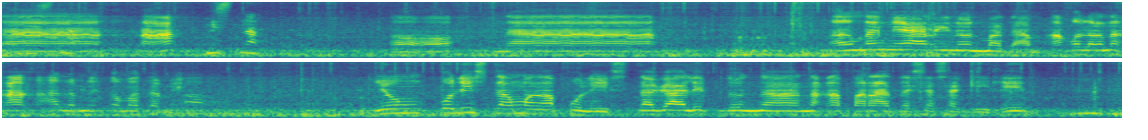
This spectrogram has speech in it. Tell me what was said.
na, ha? Miss na. Oo, na ang nangyari nun, madam, ako lang nakakaalam nito, madam eh. Oo. Yung pulis ng mga pulis, nagalit doon na nakaparada siya sa gilid. Mhm.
